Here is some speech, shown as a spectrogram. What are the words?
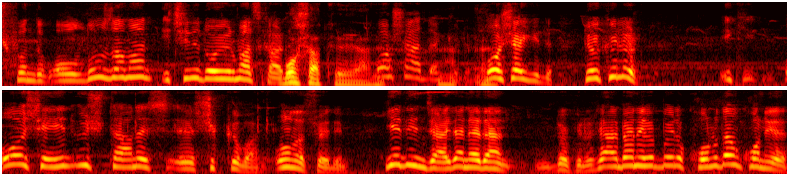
fındık olduğu zaman içini doyurmaz kardeşim. Boş atıyor yani. Boşa dökülür. Boşa gidiyor. Dökülür. İki, o şeyin üç tane e, şıkkı var. Onu da söyleyeyim. Yedinci ayda neden dökülür? Yani beni böyle konudan konuya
